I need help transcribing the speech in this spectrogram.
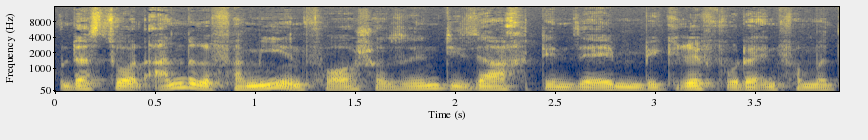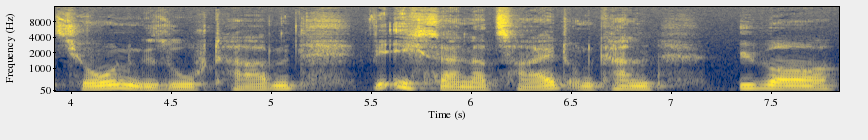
und dass dort andere Familienforscher sind, die sagt denselben Begriff oder Informationen gesucht haben, wie ich seinerzeit und kann über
